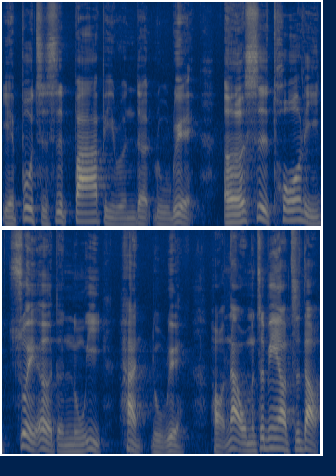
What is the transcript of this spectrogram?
也不只是巴比伦的掳掠，而是脱离罪恶的奴役和掳掠。好，那我们这边要知道，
